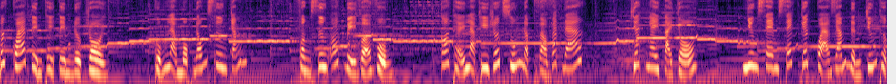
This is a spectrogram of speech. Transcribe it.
Bất quá tìm thì tìm được rồi Cũng là một đống xương trắng Phần xương ớt bị vỡ vụn. Có thể là khi rớt xuống đập vào vách đá. Chết ngay tại chỗ. Nhưng xem xét kết quả giám định chứng thực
